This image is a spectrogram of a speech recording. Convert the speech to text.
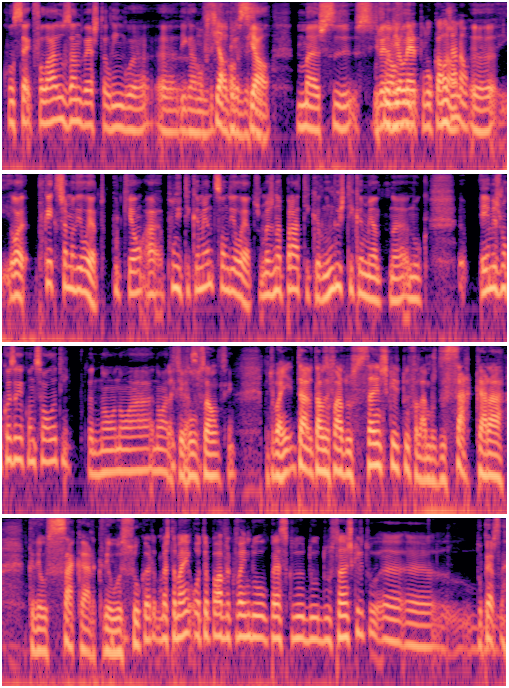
consegue falar usando esta língua, uh, digamos, oficial. oficial. Assim. Mas se, se tiver. O dialeto local não, já não. Uh, porquê é que se chama dialeto? Porque é um, há, politicamente são dialetos, mas na prática, linguisticamente, na, no, é a mesma coisa que aconteceu ao latim. Portanto, não, não há, não há Essa evolução. Sim. Muito bem. Tá- Estávamos a falar do sânscrito, falámos de sarkará, que deu sacar, que deu açúcar, mas também outra palavra que vem do, parece que do, do, do sânscrito. eh, eh, Do persa.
